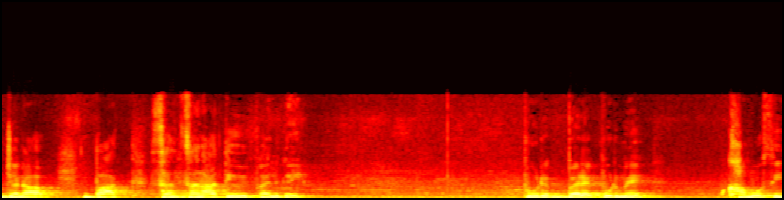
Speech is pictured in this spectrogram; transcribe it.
जनाब बात सनसन आती हुई फैल गई। पूरे बैरकपुर में खामोशी,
